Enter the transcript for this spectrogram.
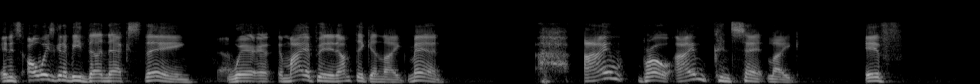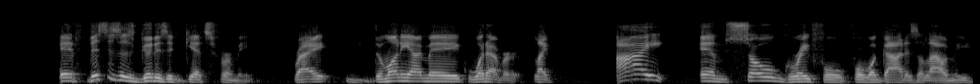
and it's always gonna be the next thing. Yeah. Where, in my opinion, I'm thinking like, man, I'm, bro, I'm content. Like, if, if this is as good as it gets for me, right? The money I make, whatever. Like, I am so grateful for what God has allowed me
